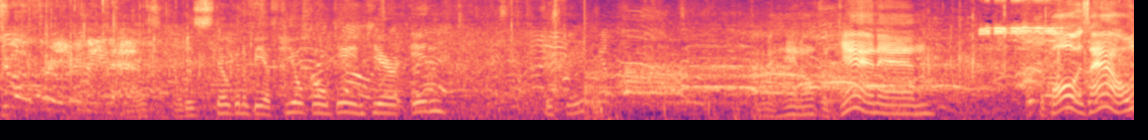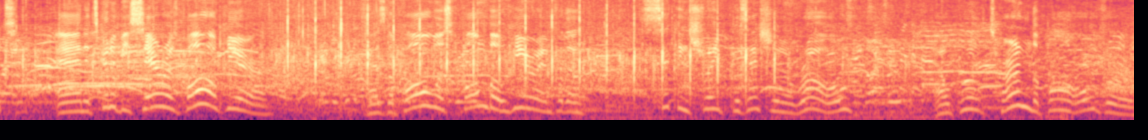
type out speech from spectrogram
203 remaining in the half. It is still going to be a field goal game here in this game. I'm going to hand off again, and the ball is out, and it's going to be Serra's ball here. As the ball was fumbled here, and for the second straight possession in a row, El turned the ball over.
